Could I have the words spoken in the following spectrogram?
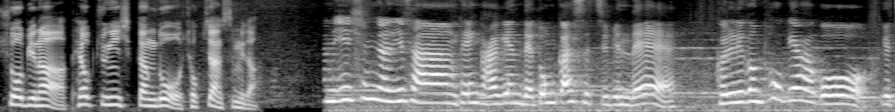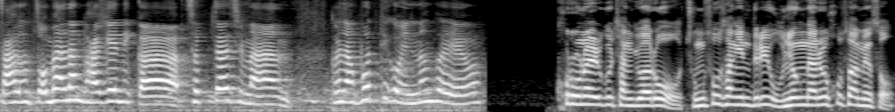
휴업이나 폐업 중인 식당도 적지 않습니다. 한 20년 이상 된 가게인데 돈가스 집인데 권리금 포기하고 작은 조만한 가게니까 적자지만 그냥 버티고 있는 거예요. 코로나19 장기화로 중소상인들이 운영난을 호소하면서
